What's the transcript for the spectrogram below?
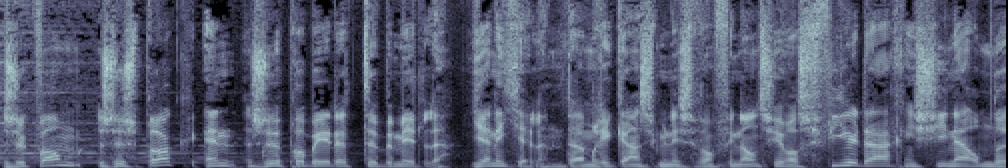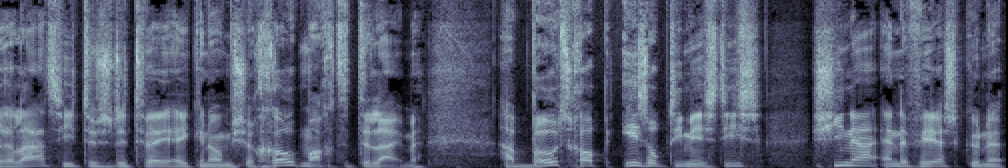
Ze kwam, ze sprak en ze probeerde te bemiddelen. Janet Yellen, de Amerikaanse minister van Financiën, was vier dagen in China om de relatie tussen de twee economische grootmachten te lijmen. Haar boodschap is optimistisch. China en de VS kunnen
